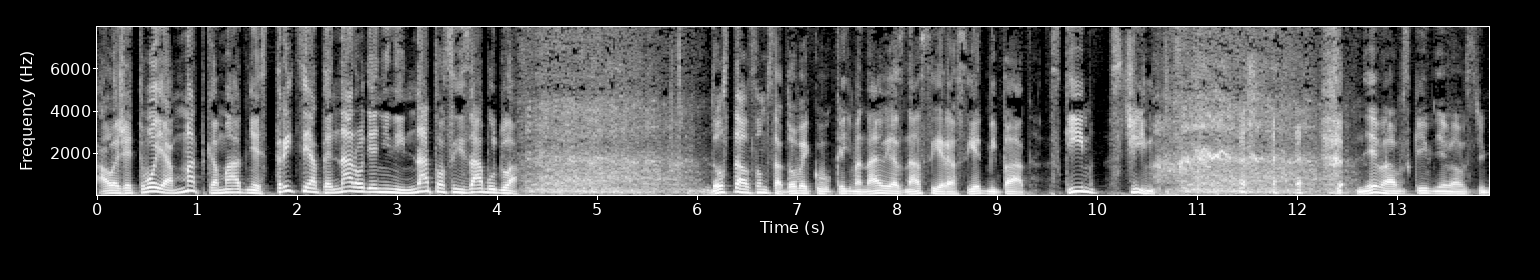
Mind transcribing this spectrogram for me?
ale že tvoja matka má dnes 30. narodeniny, na to si zabudla. Dostal som sa do veku, keď ma najviac nasiera 7. pád. S kým? S čím? nemám s kým, nemám s čím.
